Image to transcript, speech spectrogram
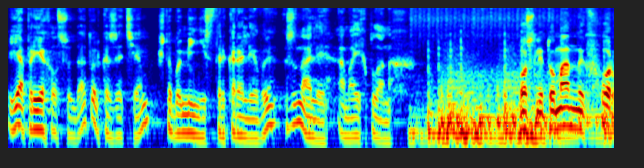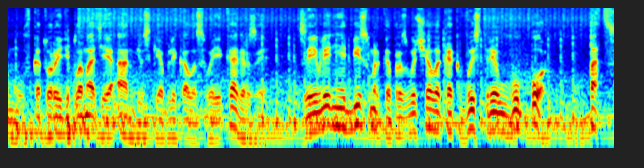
Я приехал сюда только за тем, чтобы министры королевы знали о моих планах. После туманных формул, в которые дипломатия ангельски облекала свои каверзы, заявление Бисмарка прозвучало как выстрел в упор. Пац!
